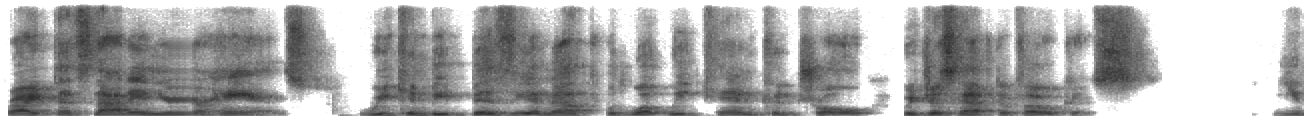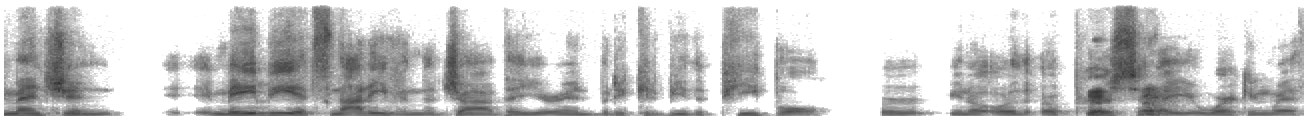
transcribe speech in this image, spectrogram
right? That's not in your hands we can be busy enough with what we can control. We just have to focus. You mentioned eh, maybe it's not even the job that you're in, but it could be the people or you know or the or person yeah. that you're working with.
